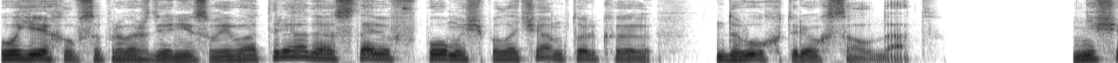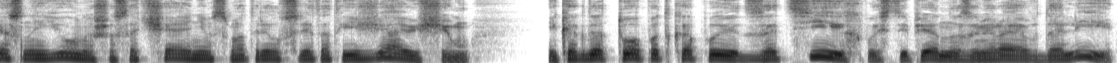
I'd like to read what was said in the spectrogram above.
уехал в сопровождении своего отряда, оставив в помощь палачам только двух-трех солдат. Несчастный юноша с отчаянием смотрел вслед отъезжающим — и когда топот копыт затих, постепенно замирая вдали,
